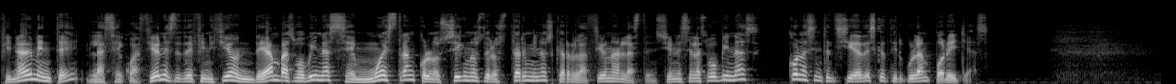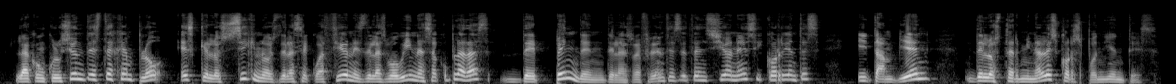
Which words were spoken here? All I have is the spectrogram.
Finalmente, las ecuaciones de definición de ambas bobinas se muestran con los signos de los términos que relacionan las tensiones en las bobinas con las intensidades que circulan por ellas. La conclusión de este ejemplo es que los signos de las ecuaciones de las bobinas acopladas dependen de las referencias de tensiones y corrientes y también de los terminales correspondientes.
